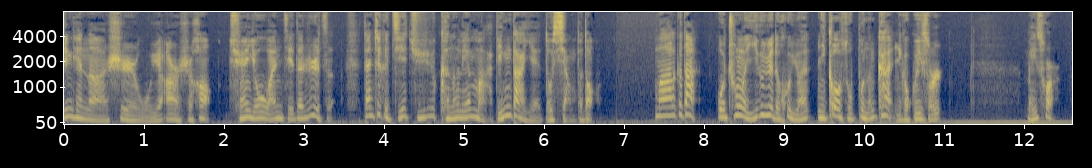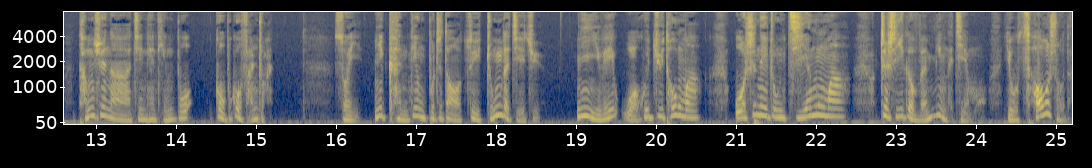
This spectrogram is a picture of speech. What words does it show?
今天呢是五月二十号，全游完结的日子，但这个结局可能连马丁大爷都想不到。妈了个蛋！我充了一个月的会员，你告诉我不能看，你个龟孙儿！没错，腾讯呢今天停播，够不够反转？所以你肯定不知道最终的结局。你以为我会剧透吗？我是那种节目吗？这是一个文明的节目，有操守的。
